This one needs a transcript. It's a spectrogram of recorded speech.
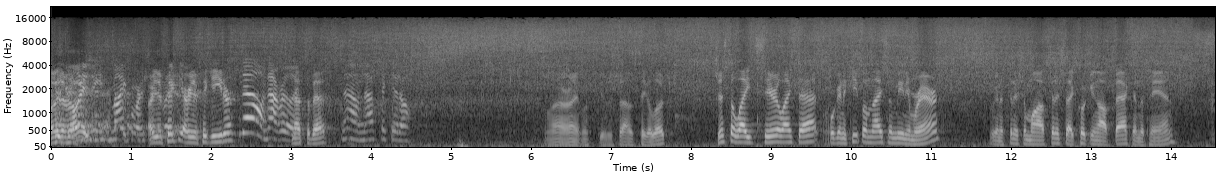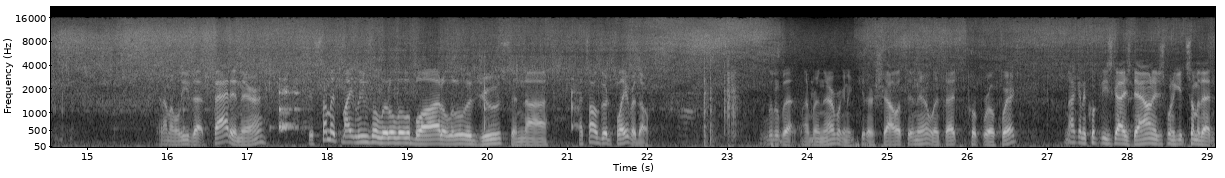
Oh, is it really? Usually it's my portion. Are you picky? Are you a picky eater? No, not really. Not so bad. No, not picky at all. All right, let's give it a shot. Let's take a look. Just a light sear like that. We're going to keep them nice and medium rare. We're going to finish them off, finish that cooking off back in the pan. And I'm going to leave that fat in there. Because some it might lose a little, little blood, a little of the juice, and uh, that's all good flavor though. A little bit liver in there. We're going to get our shallots in there. Let that cook real quick. I'm not going to cook these guys down. I just want to get some of that,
